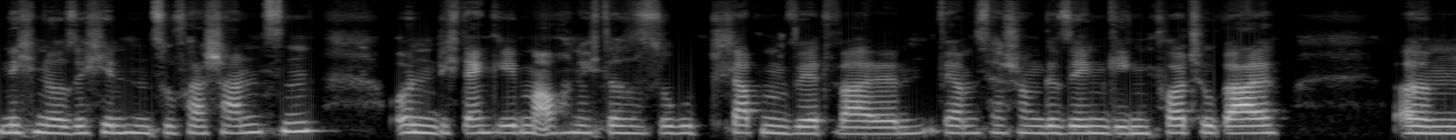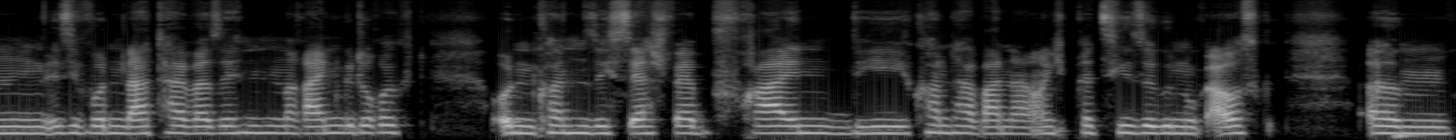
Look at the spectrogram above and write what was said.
nicht nur sich hinten zu verschanzen. Und ich denke eben auch nicht, dass es so gut klappen wird, weil wir haben es ja schon gesehen gegen Portugal. Ähm, sie wurden da teilweise hinten reingedrückt und konnten sich sehr schwer befreien. Die Konter waren dann auch nicht präzise genug aus, ähm,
